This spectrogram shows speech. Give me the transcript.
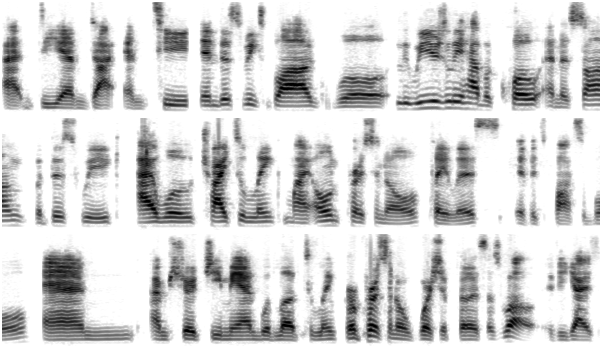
at dm.mt. In this week's blog, we'll we usually have a quote and a song, but this week I will try to link my own personal playlist if it's possible. And I'm sure G Man would love to link her personal worship playlist as well if you guys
